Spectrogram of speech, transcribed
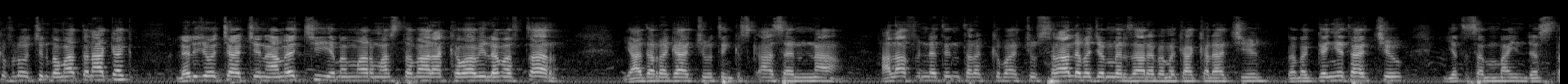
ክፍሎችን በማጠናቀቅ ለልጆቻችን አመቺ የመማር ማስተማር አካባቢ ለመፍጠር ያደረጋችሁት እንቅስቃሴና ኃላፊነትን ተረክባችሁ ስራ ለመጀመር ዛሬ በመካከላችን በመገኘታችሁ የተሰማኝ ደስታ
